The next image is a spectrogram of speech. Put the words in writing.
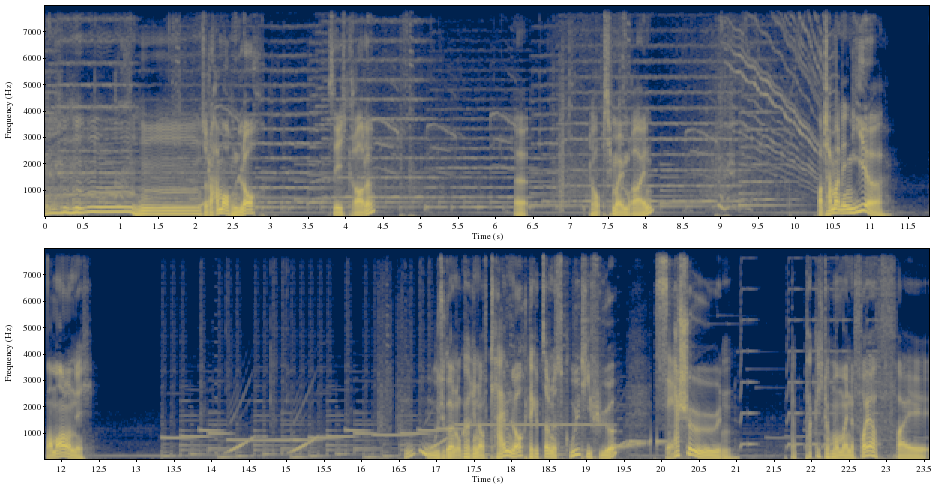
So, da haben wir auch ein Loch. Sehe ich gerade. Äh, da hopse ich mal eben rein. Was haben wir denn hier? Waren wir auch noch nicht. Sogar ein Ocarina of Time Loch. Da gibt es auch eine Skulti für. Sehr schön. Da packe ich doch mal meine Feuerpfeil...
